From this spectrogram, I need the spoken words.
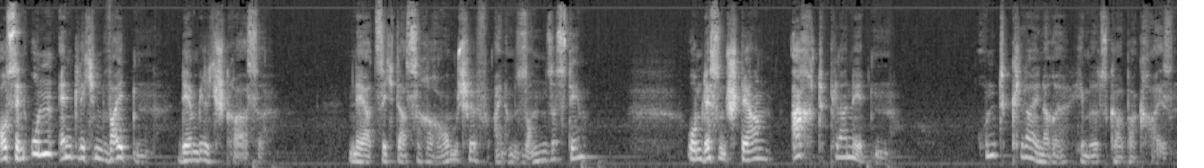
Aus den unendlichen Weiten der Milchstraße. Nähert sich das Raumschiff einem Sonnensystem, um dessen Stern acht Planeten und kleinere Himmelskörper kreisen.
